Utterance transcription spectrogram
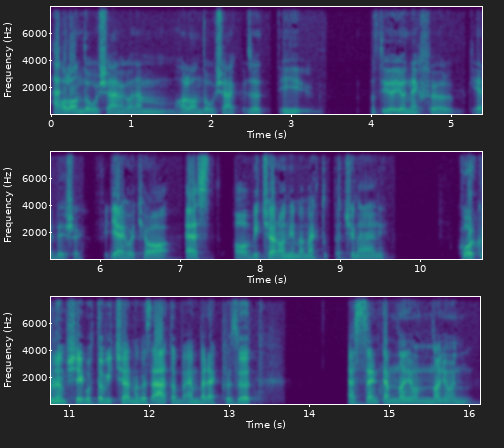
Hát- hát, halandóság, meg a nem halandóság közötti, ott jö- jönnek föl kérdések. Figyelj, hogyha ezt a Witcher anime meg tudta csinálni, korkülönbség ott a Witcher meg az átlag emberek között, ez szerintem nagyon-nagyon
